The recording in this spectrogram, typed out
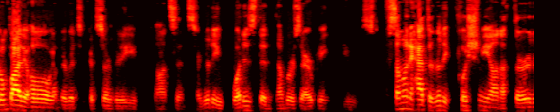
Don't buy the whole underwritten conservative nonsense. I really, what is the numbers that are being used? Someone had to really push me on a third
